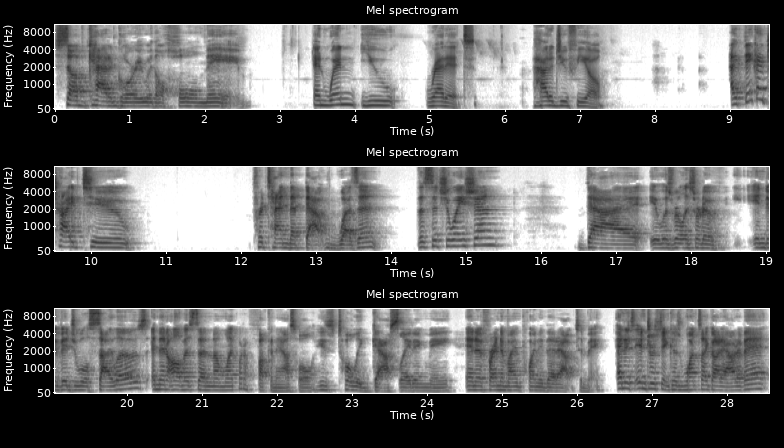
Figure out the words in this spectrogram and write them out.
subcategory with a whole name. And when you read it, how did you feel? I think I tried to pretend that that wasn't the situation, that it was really sort of individual silos. And then all of a sudden, I'm like, what a fucking asshole. He's totally gaslighting me. And a friend of mine pointed that out to me. And it's interesting because once I got out of it,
